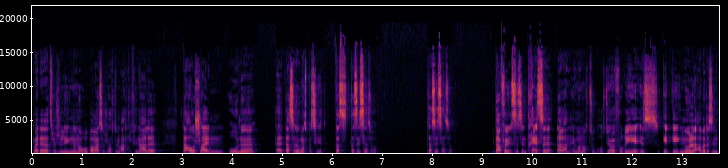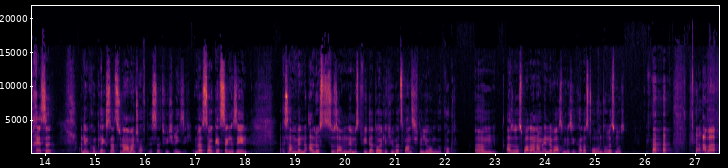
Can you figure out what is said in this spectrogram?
bei der dazwischenliegenden Europameisterschaft im Achtelfinale da ausscheiden, ohne äh, dass irgendwas passiert. Das, das ist ja so. Das ist ja so. Dafür ist das Interesse daran immer noch zu groß. Die Euphorie ist, geht gegen Null, aber das Interesse an dem Komplex Nationalmannschaft ist natürlich riesig. Und du hast auch gestern gesehen, es haben, wenn du alles zusammennimmst, wieder deutlich über 20 Millionen geguckt. Ähm, also das war dann am Ende war es ein bisschen Katastrophentourismus. Aber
